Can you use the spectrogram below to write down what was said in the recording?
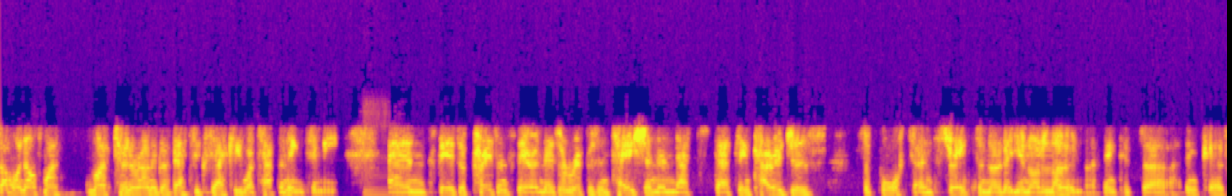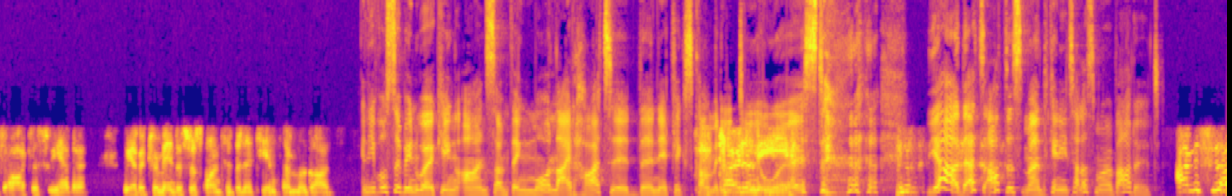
someone else might might turn around and go, "That's exactly what's happening to me." Mm. And there's a presence there, and there's a representation, and that that encourages support and strength to know that you're not alone. I think it's. Uh, I think as artists, we have a we have a tremendous responsibility in some regards. And you've also been working on something more lighthearted, the Netflix comedy totally. Do Your Worst. yeah, that's out this month. Can you tell us more about it? I'm so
